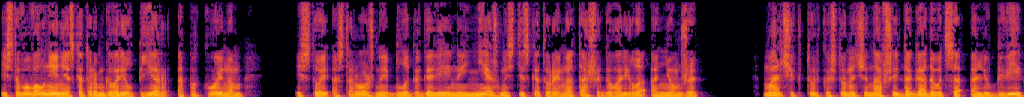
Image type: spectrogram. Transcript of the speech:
из того волнения, с которым говорил Пьер о покойном, из той осторожной, благоговейной нежности, с которой Наташа говорила о нем же, Мальчик, только что начинавший догадываться о любви,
